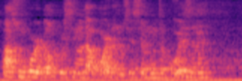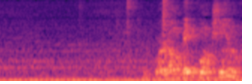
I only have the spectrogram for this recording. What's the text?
Passa um cordão por cima da borda, não sei se é muita coisa, né? Um cordão bem contínuo.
